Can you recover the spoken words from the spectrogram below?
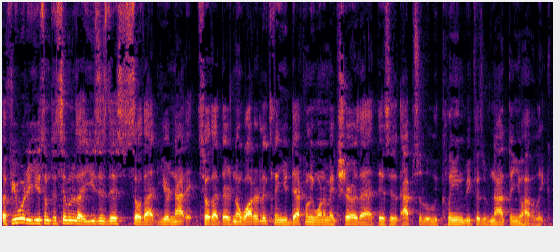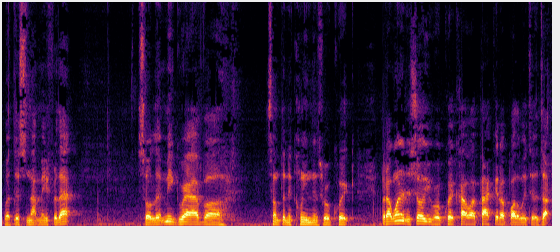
If you were to use something similar that uses this so that you're not so that there's no water leaks, then you definitely want to make sure that this is absolutely clean because if not, then you'll have a leak. But this is not made for that. So let me grab uh, something to clean this real quick. But I wanted to show you real quick how I pack it up all the way to the top.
